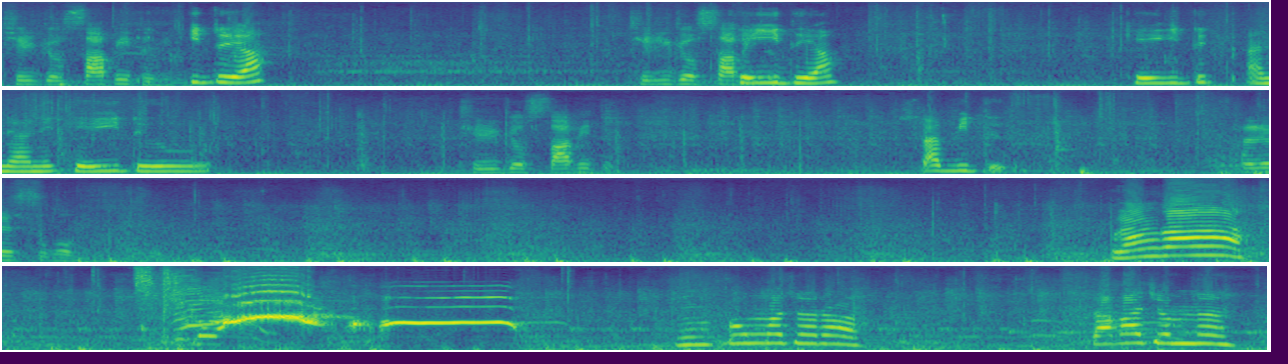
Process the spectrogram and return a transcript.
딜교 싸비득이 이드야? 딜교 싸비득 게이드야? 게이드 아니 아니 게이드 딜교 싸비득 사비드. 살릴 수가 없는 도망가! 눈뽕 맞아라. 싸가지 없는.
